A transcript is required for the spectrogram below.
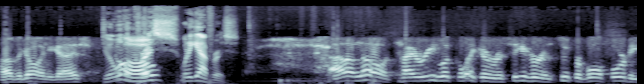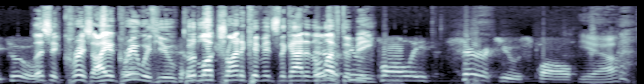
How's it going, you guys? Doing well, Hello. Chris. What do you got for us? I don't know. Tyree looked like a receiver in Super Bowl 42. Listen, Chris, I agree with you. Good luck trying to convince the guy to the left of me. Paulie. Syracuse, Paul. Yeah.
